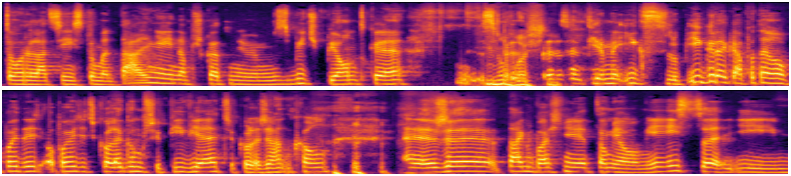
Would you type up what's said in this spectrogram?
tą relację instrumentalnie i na przykład, nie wiem, zbić piątkę z no prezesem firmy X lub Y, a potem opowiedzieć, opowiedzieć kolegom przy piwie czy koleżankom, e, że tak właśnie to miało miejsce i,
